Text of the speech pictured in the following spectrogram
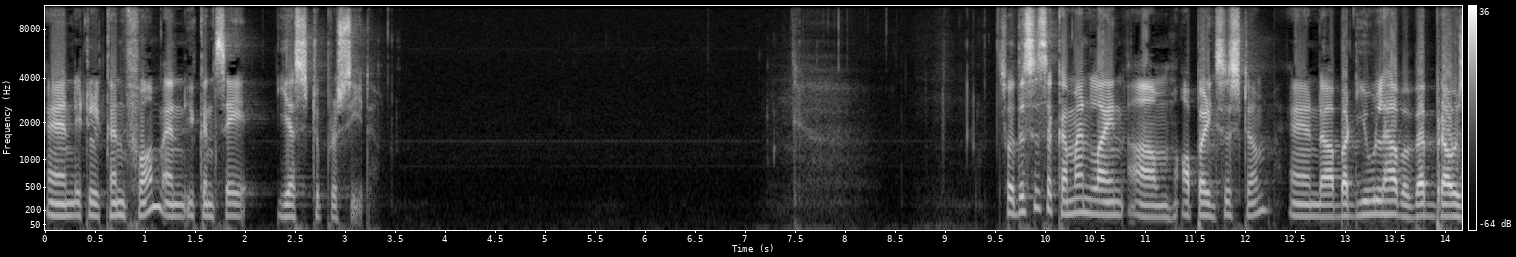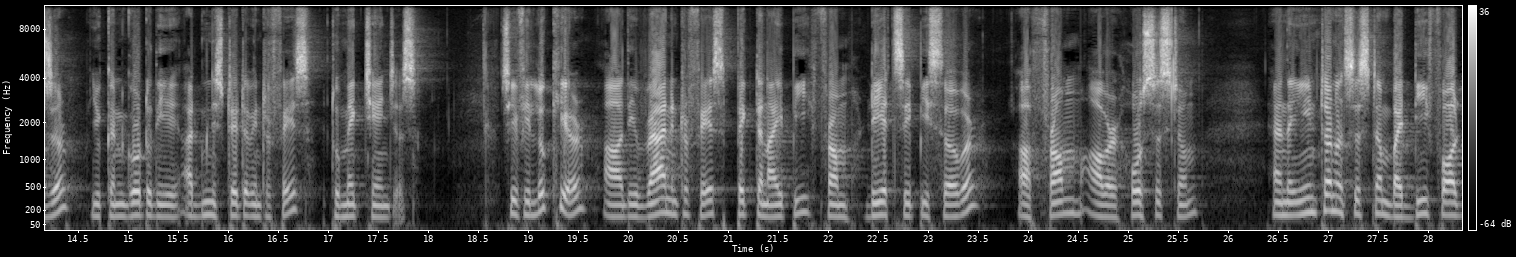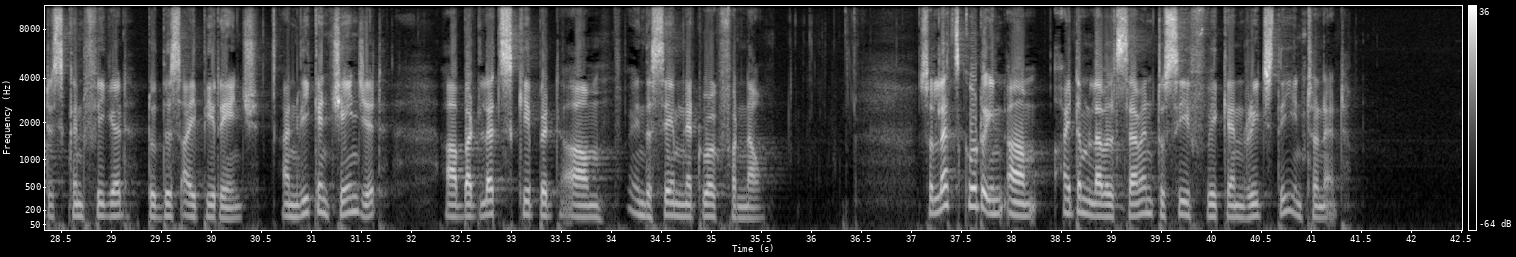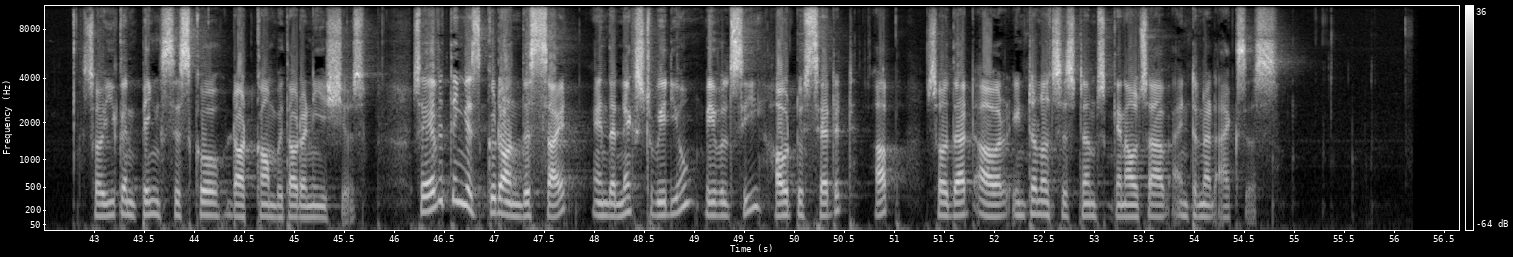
And it will confirm and you can say yes to proceed So this is a command line um, operating system and uh, but you will have a web browser. You can go to the administrative interface to make changes. So if you look here, uh, the WAN interface picked an IP from DHCP server uh, from our host system and the internal system by default is configured to this IP range and we can change it uh, but let's keep it um, in the same network for now. So let's go to in, um, item level 7 to see if we can reach the internet. So you can ping cisco.com without any issues. So everything is good on this side. In the next video, we will see how to set it up so that our internal systems can also have internet access.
